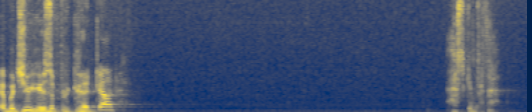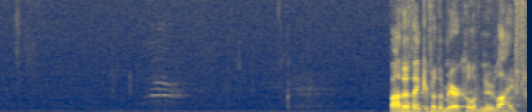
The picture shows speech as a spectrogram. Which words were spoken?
And would you use it for good, God? Ask Him for that. Father, thank you for the miracle of new life.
